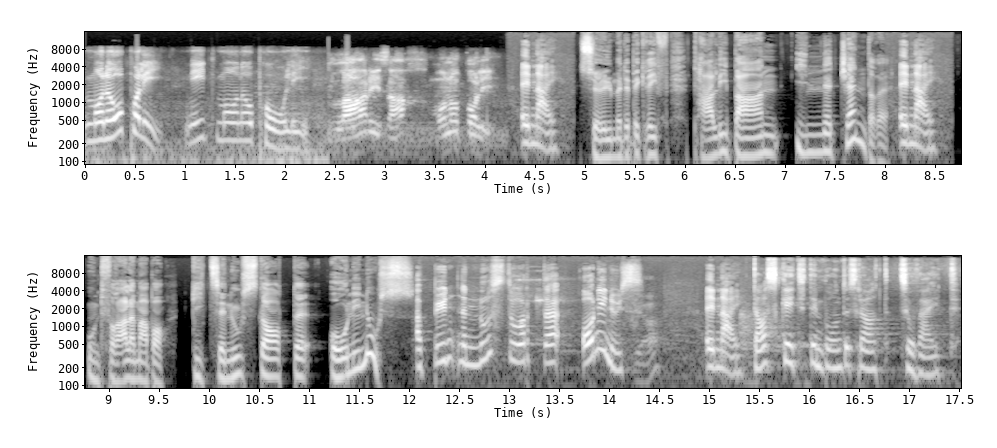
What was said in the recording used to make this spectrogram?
Monopoly, nicht Monopoly. Klare Sache, Monopoly. Äh, nein. Soll man den Begriff Taliban innen gendern? Äh, nein. Und vor allem aber, gibt es eine Nusstorte ohne Nuss? Eine Bündner Nusstorte ohne Nuss? Ja. Äh, nein. Das geht dem Bundesrat zu weit.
